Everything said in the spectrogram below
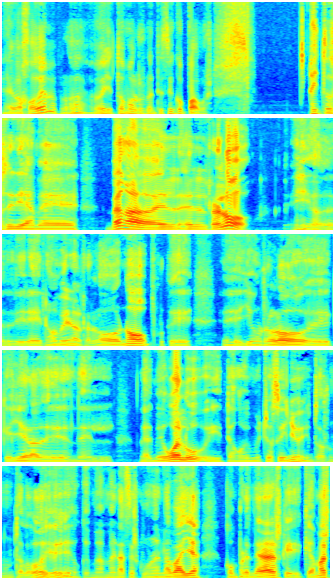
y ahí va joderme pero ah, oye toma los 25 pavos entonces diríame venga el, el, reloj y yo diré no mira el reloj no porque eh, yo un reloj eh, que ya era del del mi abuelo y tengo mucho ciño y entonces no te lo doy ¿eh? o que me amenaces con una navalla comprenderás que, que además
